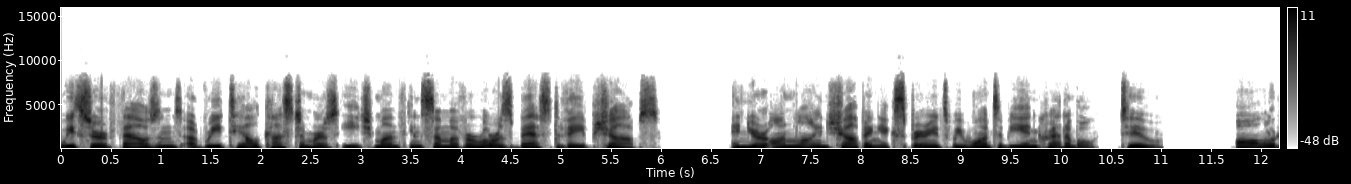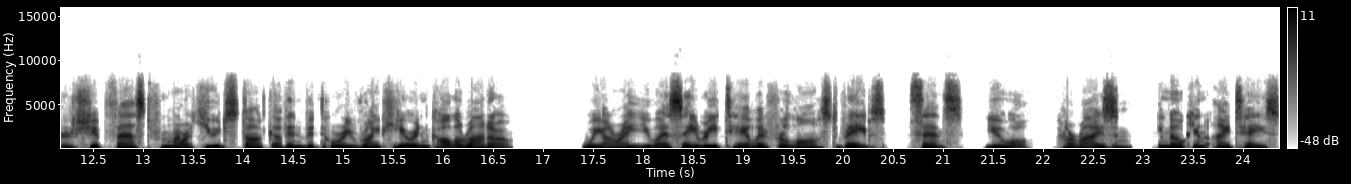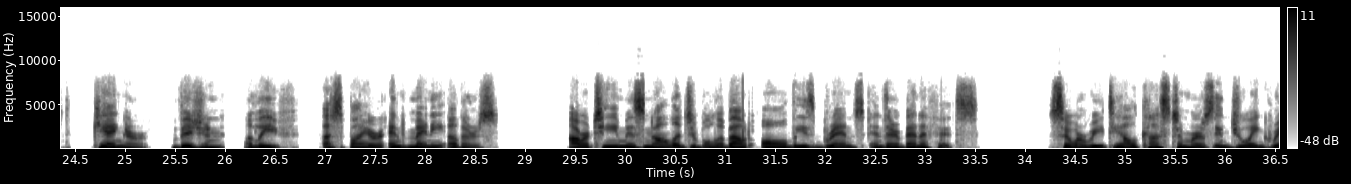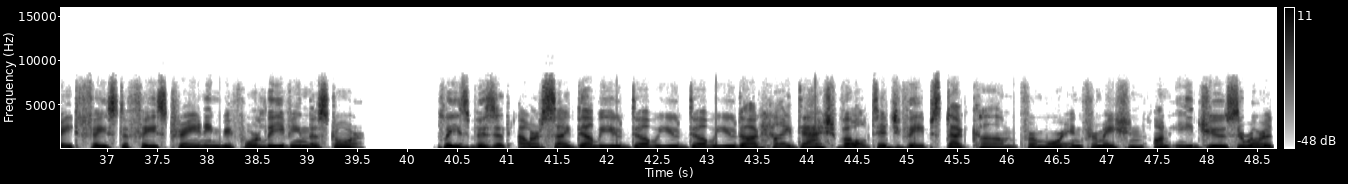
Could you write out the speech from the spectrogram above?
We serve thousands of retail customers each month in some of Aurora's best vape shops. And your online shopping experience we want to be incredible, too. All orders ship fast from our huge stock of inventory right here in Colorado. We are a USA retailer for Lost Vapes, Sense, Uwell, Horizon, Innokin iTaste, Kanger, Vision, Eleaf, Aspire and many others. Our team is knowledgeable about all these brands and their benefits. So our retail customers enjoy great face-to-face training before leaving the store. Please visit our site www.high-voltagevapes.com for more information on eJuice Aurora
